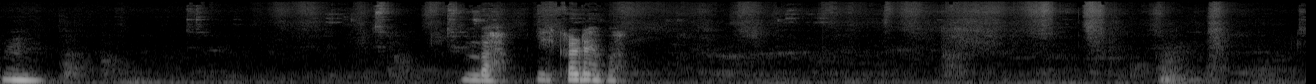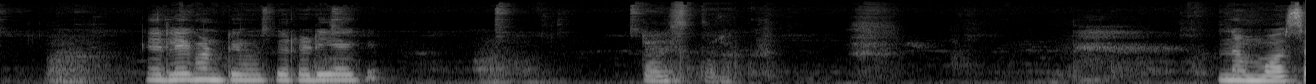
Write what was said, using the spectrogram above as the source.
ಹ್ಞೂ ಬಾ ಈ ಕಡೆ ಬಾ. ಗಂಟೆ ಹೋಗಿ ರೆಡಿಯಾಗಿ ಟೈಲ್ಸ್ ತರಕ್ಕೆ ನಮ್ಮ ಹೊಸ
